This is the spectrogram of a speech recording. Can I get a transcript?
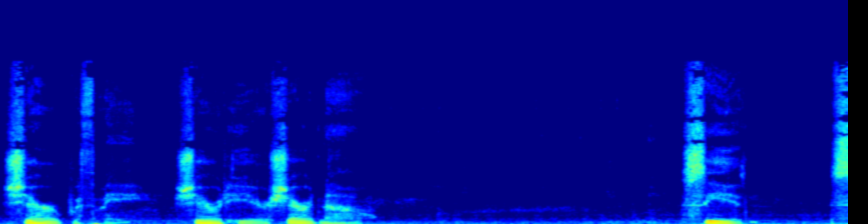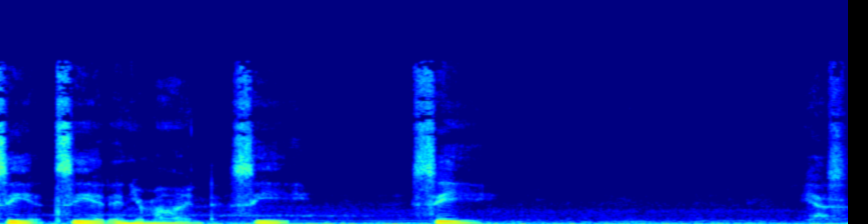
Share it with me. Share it here. Share it now. See it. See it. See it in your mind. See. See. Yes.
